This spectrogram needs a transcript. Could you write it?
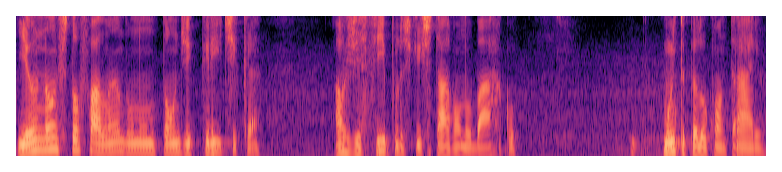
E eu não estou falando num tom de crítica aos discípulos que estavam no barco. Muito pelo contrário,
